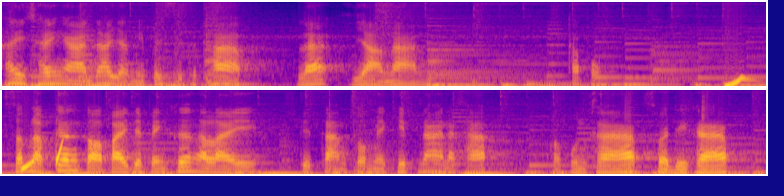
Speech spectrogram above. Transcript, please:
ให้ใช้งานได้อย่างมีประสิทธิภาพและยาวนาน ครับผมสำหรับเครื่องต่อไปจะเป็นเครื่องอะไรติดตามชมในคลิปหน้านะครับ ขอบคุณครับ สวัสดีครับ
